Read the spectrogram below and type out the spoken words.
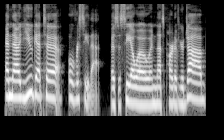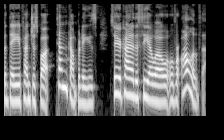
And now you get to oversee that as a COO, and that's part of your job. But they've just bought 10 companies. So you're kind of the COO over all of them.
